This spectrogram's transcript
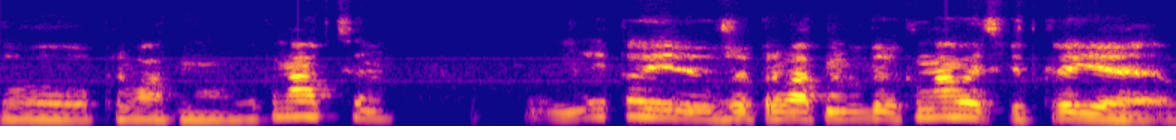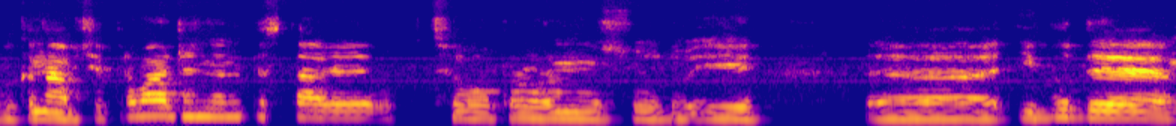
до приватного виконавця. І той вже приватний виконавець відкриє виконавче провадження на підставі цього програмного суду, і, е, і буде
